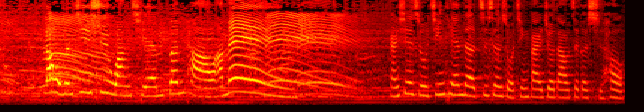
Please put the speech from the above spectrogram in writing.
祝福。让我们继续往前奔跑，阿妹。感谢主，今天的至圣所敬拜就到这个时候。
